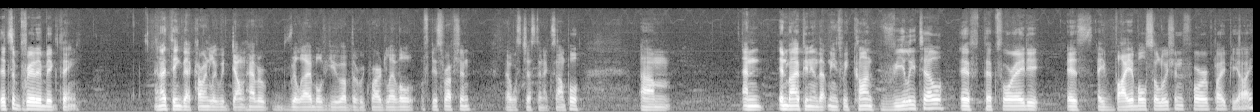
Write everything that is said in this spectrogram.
it's a pretty big thing. And I think that currently we don't have a reliable view of the required level of disruption. That was just an example. Um, and in my opinion, that means we can't really tell if PEP 480 is a viable solution for PyPI.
